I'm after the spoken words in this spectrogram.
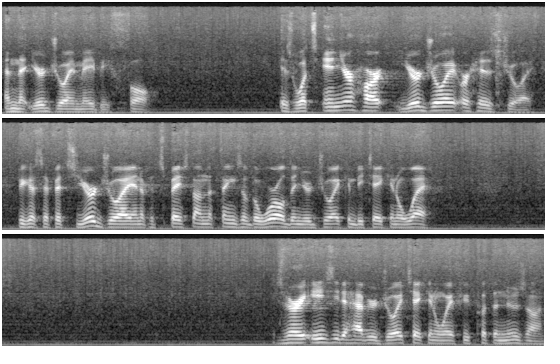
and that your joy may be full. Is what's in your heart your joy or his joy? Because if it's your joy and if it's based on the things of the world, then your joy can be taken away. It's very easy to have your joy taken away if you put the news on.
